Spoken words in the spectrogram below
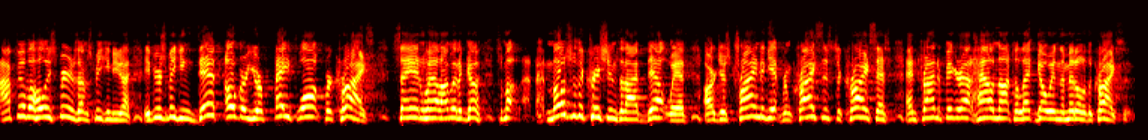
I feel the Holy Spirit as I'm speaking to you tonight. If you're speaking death over your faith walk for Christ, saying, well, I'm going to go, most of the Christians that I've dealt with are just trying to get from crisis to crisis and trying to figure out how not to let go in the middle of the crisis.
